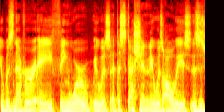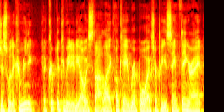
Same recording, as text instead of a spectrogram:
it was never a thing where it was a discussion. It was always this is just what the community, the crypto community always thought. Like, okay, Ripple, XRP, same thing, right?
